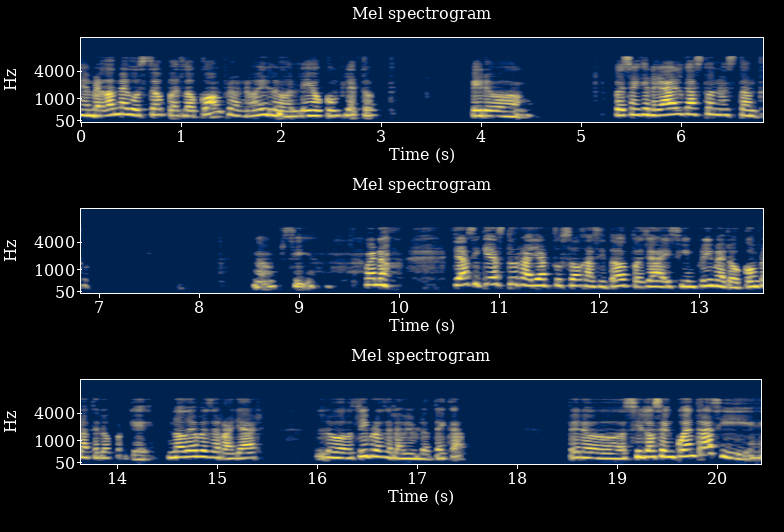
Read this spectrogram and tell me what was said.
en verdad me gustó, pues lo compro, ¿no? Y lo leo completo. Pero, pues en general el gasto no es tanto. No, sí. Bueno, ya si quieres tú rayar tus hojas y todo, pues ya, y sí, imprímelo, cómpratelo porque no debes de rayar los libros de la biblioteca. Pero si los encuentras y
